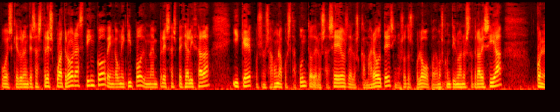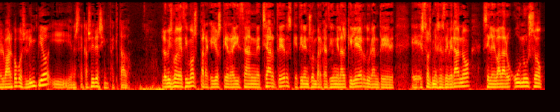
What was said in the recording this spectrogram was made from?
pues que durante esas tres, cuatro horas, cinco, venga un equipo de una empresa especializada y que pues nos haga una puesta a punto de los aseos, de los camarotes y nosotros pues luego podamos continuar nuestra travesía con el barco pues limpio y en este caso y desinfectado. Lo mismo decimos para aquellos que realizan charters, que tienen su embarcación en alquiler durante eh, estos meses de verano. Se les va a dar un uso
